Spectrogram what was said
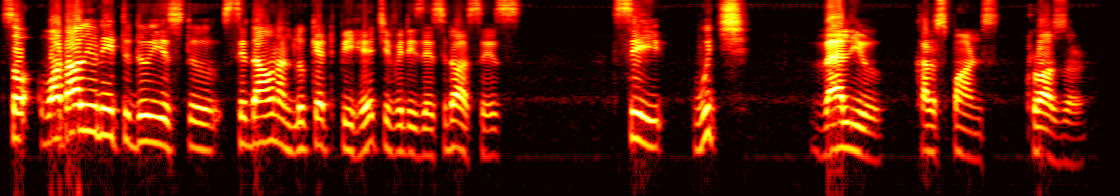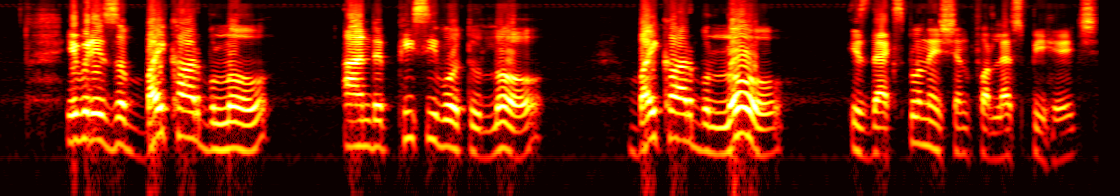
So what all you need to do is to sit down and look at pH if it is acidosis, see which value corresponds closer. If it is bicarb low and PCO2 low, bicarb low is the explanation for less pH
